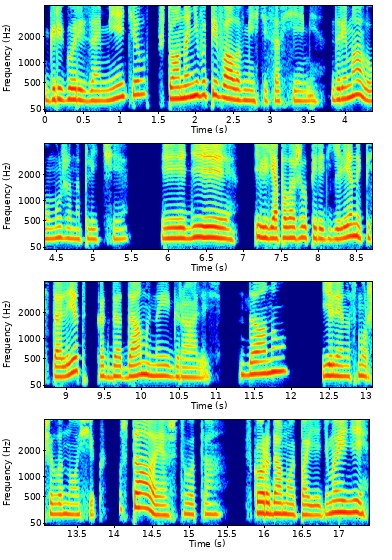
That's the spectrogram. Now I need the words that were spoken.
Григорий заметил, что она не выпивала вместе со всеми, дремала у мужа на плече. «Иди!» — Илья положил перед Еленой пистолет, когда дамы наигрались. «Да ну?» — Елена сморщила носик. «Устала я что-то. Скоро домой поедем. Иди,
